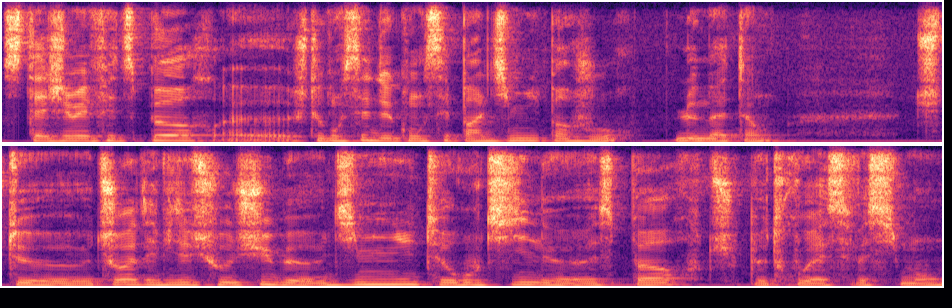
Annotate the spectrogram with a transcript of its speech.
si t'as jamais fait de sport, euh, je te conseille de commencer par 10 minutes par jour, le matin. Tu, te, tu regardes des vidéos sur YouTube, euh, 10 minutes routine sport, tu peux trouver assez facilement.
